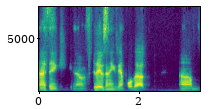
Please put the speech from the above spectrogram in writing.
And I think you know if today was any example of that, um,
